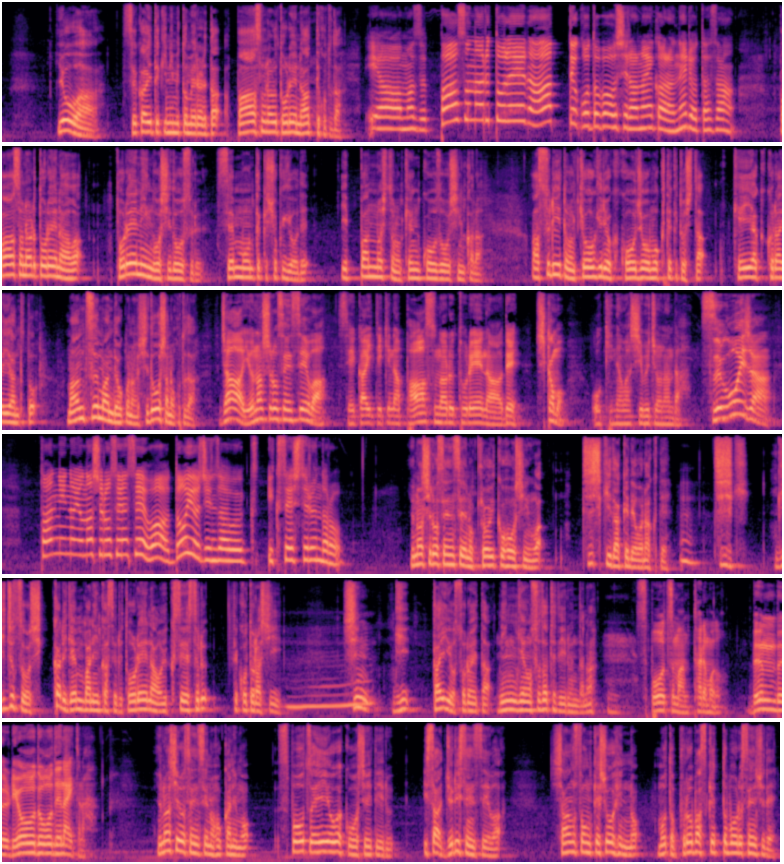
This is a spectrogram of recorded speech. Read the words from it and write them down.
要は世界的に認められたパーソナルトレーナーってことだ。いやーまずパーソナルトレーナーって言葉を知らないからね亮太さん。パーソナルトレーナーはトレーニングを指導する専門的職業で一般の人の健康増進からアスリートの競技力向上を目的とした契約クライアントとマンツーマンで行う指導者のことだ。じゃあ与那城先生は世界的なパーソナルトレーナーでしかも沖縄支部長なんだ。すごいじゃん担任の与那城先生はどういう人材を育育成してるんだろ与那城先生の教育方針は知識だけではなくて、ん。知識技術をしっかり現場に活かせるトレーナーを育成するってことらしい。心技体を揃えた人間を育てているんだな。スポーツマンたるもの文武両道でないとな。与那城先生の他にもスポーツ栄養学を教えている伊佐樹里先生はシャンソン化粧品の元プロバスケットボール選手で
